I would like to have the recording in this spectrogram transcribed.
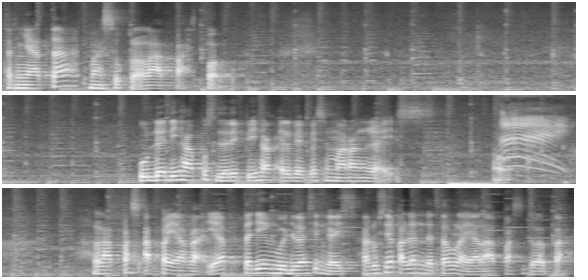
Ternyata masuk ke lapas. Wow udah dihapus dari pihak LPP Semarang guys. Oh. lapas apa ya kak? Ya tadi yang gue jelasin guys. Harusnya kalian udah tahu lah ya lapas itu apa.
